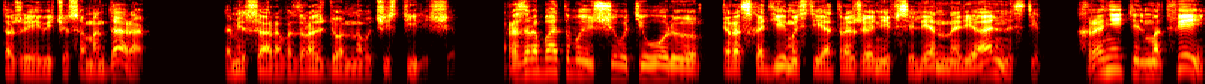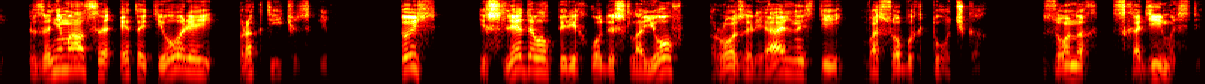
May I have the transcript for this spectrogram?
Тажеевича Самандара, комиссара Возрожденного Чистилища, разрабатывающего теорию расходимости и отражений Вселенной реальности, хранитель Матфей занимался этой теорией практически. То есть исследовал переходы слоев розы реальностей в особых точках, зонах сходимости.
